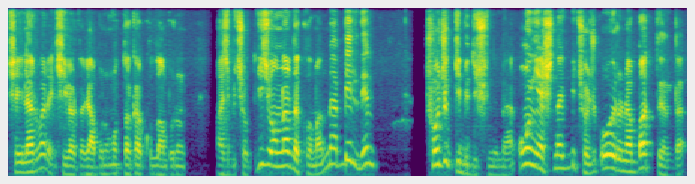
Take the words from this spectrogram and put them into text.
şeyler var ya keywordler. Ya bunu mutlaka kullan bunun hacmi çok. Hiç onları da kullanmadım. Ya bildiğin çocuk gibi düşündüm yani. 10 yaşındaki bir çocuk o ürüne baktığında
